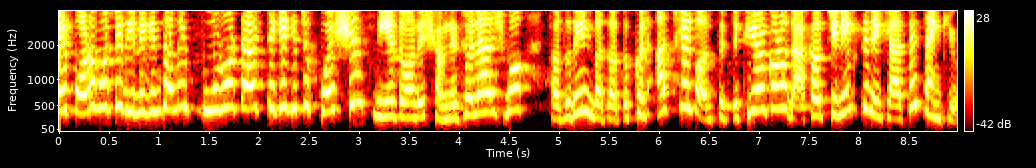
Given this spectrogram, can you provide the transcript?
এর পরবর্তী দিনে কিন্তু আমি পুরোটার থেকে কিছু কোয়েশ্চেন্স নিয়ে তোমাদের সামনে চলে আসব। ততদিন বা ততক্ষণ আজকের কনসেপ্টে ক্লিয়ার করো। দেখা হচ্ছে নেক্সট দিন ক্লাসে থ্যাংক ইউ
